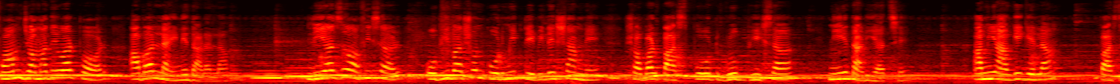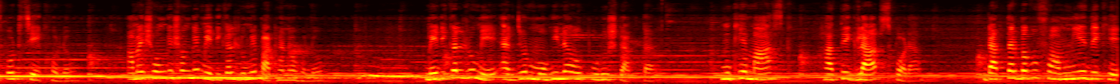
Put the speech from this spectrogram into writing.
ফর্ম জমা দেওয়ার পর আবার লাইনে দাঁড়ালাম। লিয়াজো অফিসার, অভিবাসন কর্মীর টেবিলের সামনে সবার পাসপোর্ট গ্রুপ ভিসা নিয়ে দাঁড়িয়ে আছে। আমি আগে গেলাম পাসপোর্ট চেক হলো। আমায় সঙ্গে সঙ্গে মেডিকেল রুমে পাঠানো হলো। মেডিকেল রুমে একজন মহিলা ও পুরুষ ডাক্তার। মুখে মাস্ক হাতে গ্লাভস পরা। ডাক্তারবাবু ফর্ম নিয়ে দেখে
